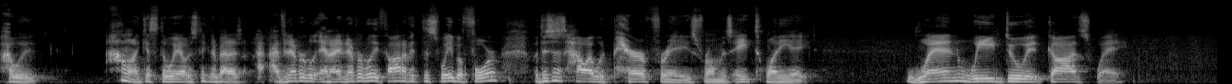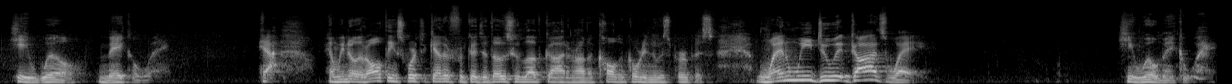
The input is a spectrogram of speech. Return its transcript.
I would I don't know, I guess the way I was thinking about it is I've never really and I never really thought of it this way before, but this is how I would paraphrase Romans 8:28 when we do it God's way, He will make a way. Yeah. And we know that all things work together for good to those who love God and are called according to his purpose. When we do it God's way, he will make a way.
